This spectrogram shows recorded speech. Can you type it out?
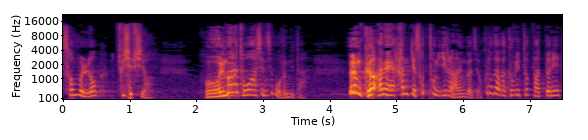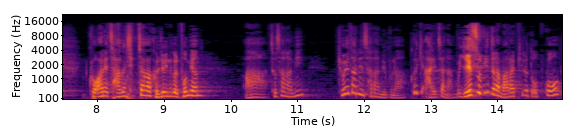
선물로 주십시오. 얼마나 좋아하시는지 모릅니다. 그럼 그 안에 함께 소통이 일어나는 거죠. 그러다가 그분이 턱 봤더니 그 안에 작은 십자가 걸려 있는 걸 보면 아, 저 사람이 교회 다닌 사람이구나. 그렇게 알잖아. 뭐 예수 믿으라 말할 필요도 없고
